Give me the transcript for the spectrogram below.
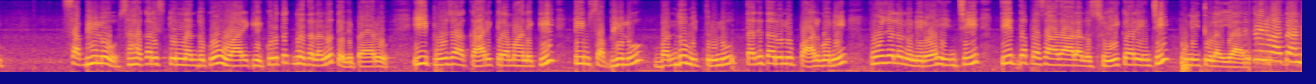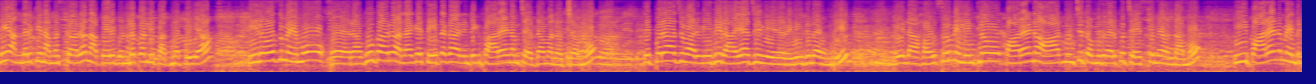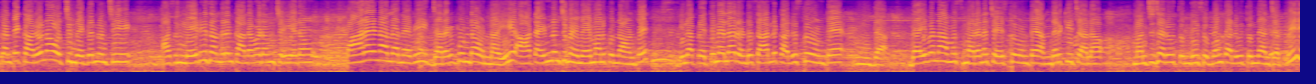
సభ్యులు సహకరిస్తున్నందుకు వారికి కృతజ్ఞతలను తెలిపారు. ఈ పూజా కార్యక్రమానికి టీం సభ్యులు బంధుమిత్రులు తదితరులు పాల్గొని పూజలను నిర్వహించి తీర్థ ప్రసాదాలను స్వీకరించి పునీతులయ్యారు. శ్రీనివాస అండి అందరికీ నమస్కారం. నా పేరు గుండ్లపల్లి పద్మప్రియ. ఈరోజు మేము రఘు గారు అలాగే సీత గారింటికి పారాయణం చేద్దామని వచ్చాము. తిప్పరాజు వారి వీధి రాయాజీ వీధిలో ఉంది. వీళ్ళ హౌస్ వీళ్ళ ఇంట్లో పారాయణం ఆరు నుంచి తొమ్మిది వరకు చేస్తూనే ఉన్నాము. ఈ పారాయణం ఎందుకంటే కరోనా వచ్చిన దగ్గర నుంచి అసలు లేడీస్ అందరం కలవడం చేయడం పారాయణాలు అనేవి జరగకుండా ఉన్నాయి. ఆ టైం నుంచి మేము ఏమనుకున్నాం అంటే ఇలా ప్రతి నెల రెండు సార్లు కలుస్తూ ఉంటే దైవనామ స్మరణ చేస్తూ ఉంటే అందరికీ చాలా మంచి జరుగుతుంది శుభం కలుగుతుంది అని చెప్పి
